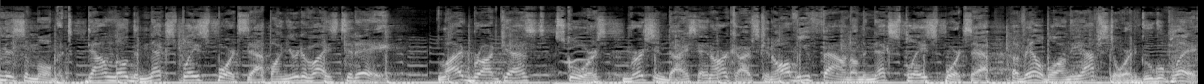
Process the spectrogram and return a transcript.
miss a moment. Download the Next Play Sports app on your device today. Live broadcasts, scores, merchandise, and archives can all be found on the Next Play Sports app, available on the App Store and Google Play.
